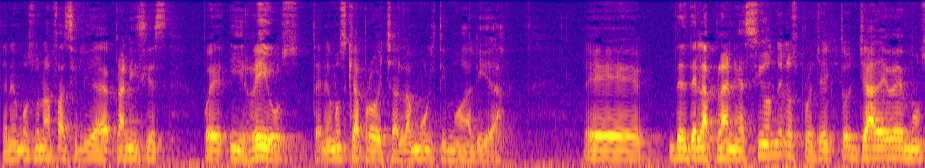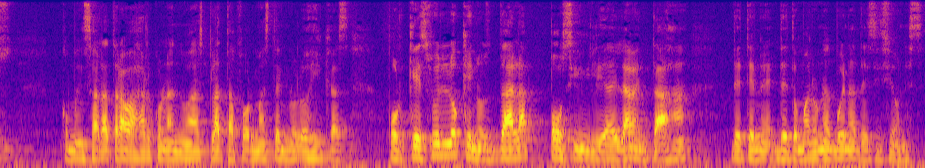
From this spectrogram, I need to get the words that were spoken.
tenemos una facilidad de planicies pues, y ríos, tenemos que aprovechar la multimodalidad. Eh, desde la planeación de los proyectos ya debemos comenzar a trabajar con las nuevas plataformas tecnológicas, porque eso es lo que nos da la posibilidad y la ventaja de, tener, de tomar unas buenas decisiones.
